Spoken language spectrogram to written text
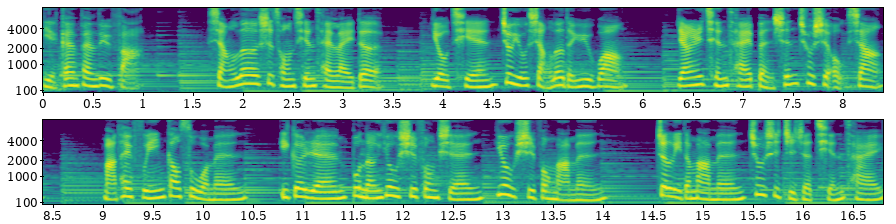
也干犯律法。享乐是从钱财来的，有钱就有享乐的欲望。然而，钱财本身就是偶像。马太福音告诉我们，一个人不能又侍奉神，又侍奉马门。这里的马门就是指着钱财，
